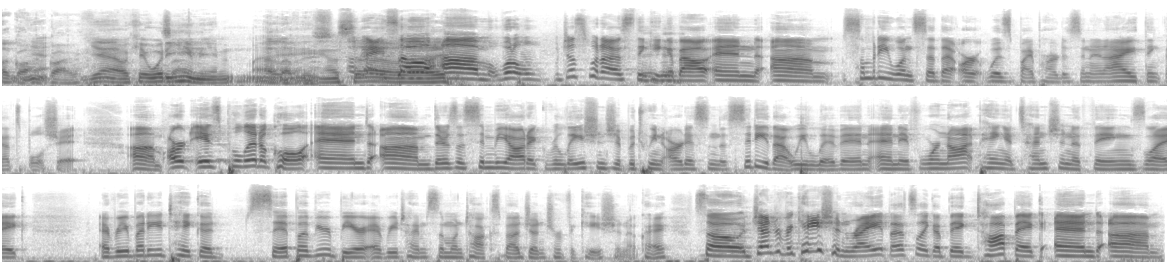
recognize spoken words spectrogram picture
Oh, go on, yeah. go on. Yeah. Okay. What do you mean? I love this. What's Okay, up, so um, what just what I was thinking about, and um, somebody once said that art was bipartisan, and I think that's bullshit. Um, art is political, and um, there's a symbiotic relationship between artists and the city that we live in, and if we're not paying attention to things like Everybody take a sip of your beer every time someone talks about gentrification, okay? So, gentrification, right? That's like a big topic. And um,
